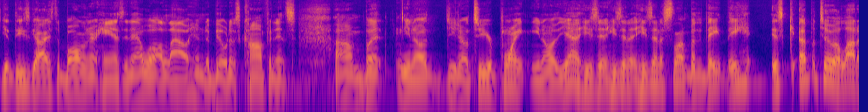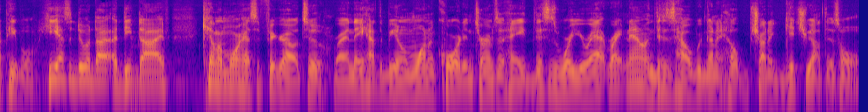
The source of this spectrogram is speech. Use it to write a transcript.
get these guys the ball in their hands, and that will allow him to build his confidence. Um, but you know, you know, to your point, you know, yeah, he's in he's in a, he's in a slump, but they they it's up to a lot of people. He has to do a, di- a deep dive. Kellen Moore has to figure out too, right? And they have to be on one accord in terms of hey, this is where you're at right now, and this is how we're going to help try to get you out this hole.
